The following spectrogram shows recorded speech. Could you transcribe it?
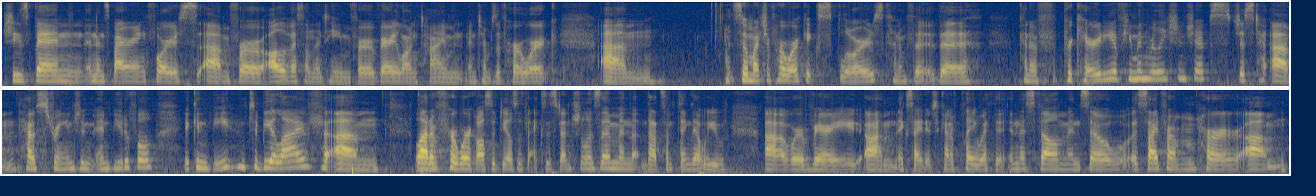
she's been an inspiring force um, for all of us on the team for a very long time in, in terms of her work. Um, so much of her work explores kind of the the kind of precarity of human relationships, just um, how strange and, and, beautiful it can be to be alive. Um, a lot of her work also deals with existentialism, and that's something that we uh, were very um, excited to kind of play with in this film. And so, aside from her, um,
